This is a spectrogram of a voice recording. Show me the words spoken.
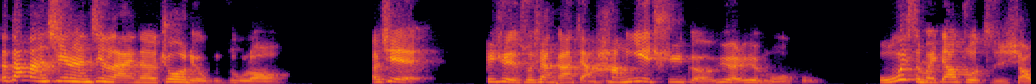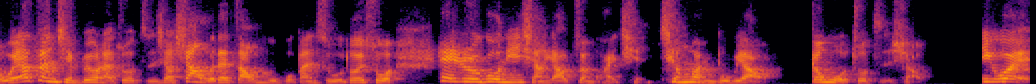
那当然，新人进来呢，就会留不住喽。而且必须得说，像刚刚讲，行业区隔越来越模糊。我为什么一定要做直销？我要赚钱，不用来做直销。像我在招募伙伴时，我都会说：嘿，如果你想要赚快钱，千万不要跟我做直销，因为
